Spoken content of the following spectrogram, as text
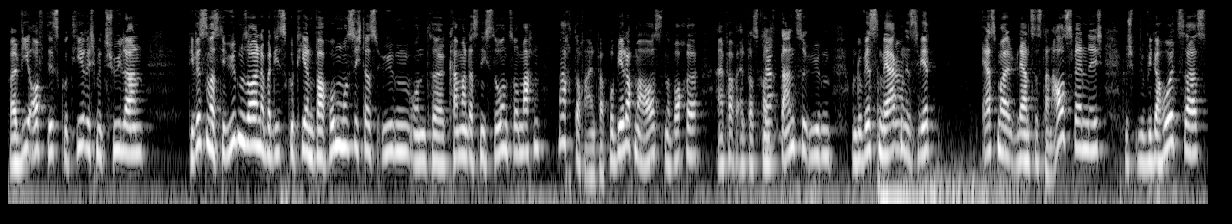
Weil wie oft diskutiere ich mit Schülern, die wissen, was die üben sollen, aber diskutieren, warum muss ich das üben und äh, kann man das nicht so und so machen? Mach doch einfach. Probier doch mal aus, eine Woche einfach etwas konstant zu üben und du wirst merken, Ja. es wird erstmal lernst du es dann auswendig, du wiederholst das,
